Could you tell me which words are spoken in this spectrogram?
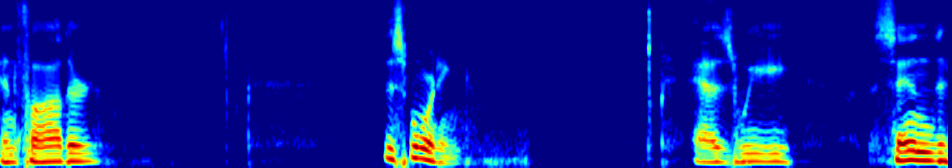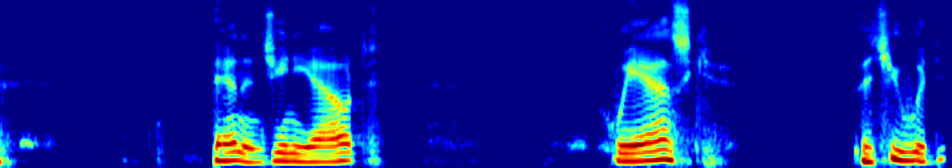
And Father, this morning, as we send Ben and Jeannie out, we ask that you would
